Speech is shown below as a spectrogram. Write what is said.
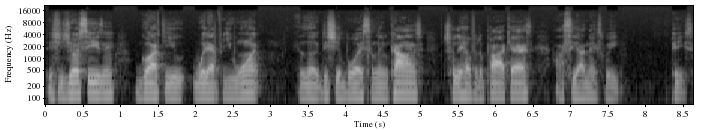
This is your season. Go after you whatever you want. And look, this is your boy Salim Collins, truly help for the podcast. I'll see y'all next week. Peace.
